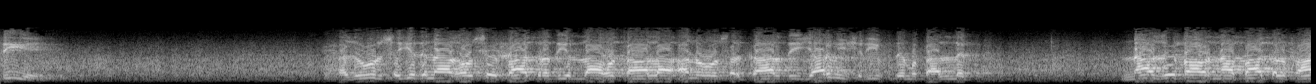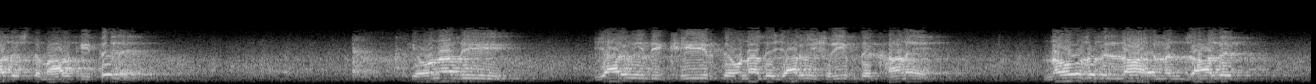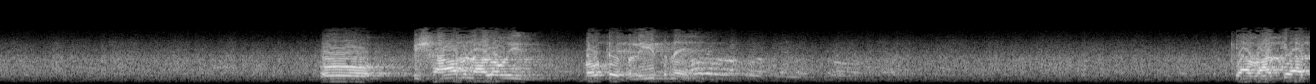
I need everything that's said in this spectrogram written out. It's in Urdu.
حضور سیدنا غوث پاک رضی اللہ تعالی عنہ سرکار دی یارویں شریف دے متعلق نازیبا اور ناپاک الفاظ استعمال کیتے ہیں کہ انہوں دی یارویں دی کھیر تے انہوں دے یارویں شریف دے کھانے نوز باللہ من ذالک او پیشاب نالوں بھی بہتے پلیت نے کیا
